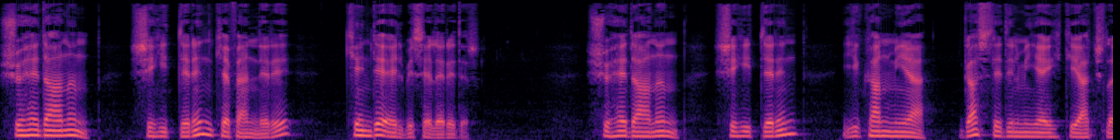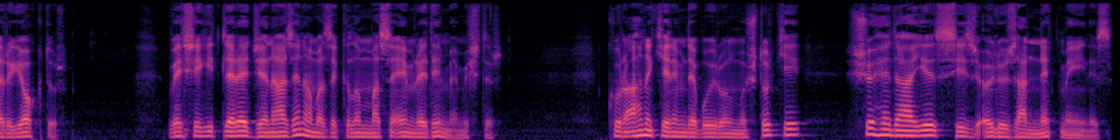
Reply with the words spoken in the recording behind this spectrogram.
Şühedanın, şehitlerin kefenleri kendi elbiseleridir. Şühedanın, şehitlerin yıkanmaya, gasledilmeye ihtiyaçları yoktur. Ve şehitlere cenaze namazı kılınması emredilmemiştir. Kur'an-ı Kerim'de buyurulmuştur ki, şu hedayı siz ölü zannetmeyiniz.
